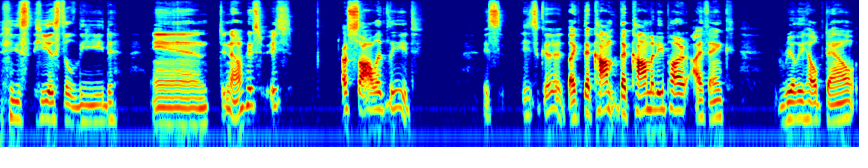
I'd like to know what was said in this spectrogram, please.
He's he is the lead, and you know he's he's a solid lead. He's he's good. Like the com the comedy part, I think, really helped out.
